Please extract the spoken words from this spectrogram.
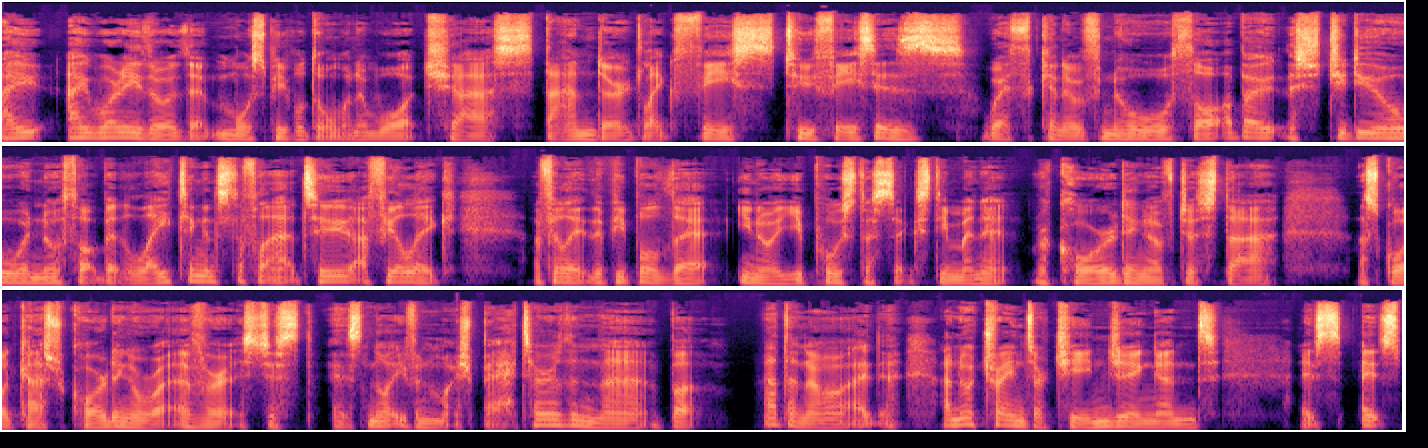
I, I worry though that most people don't want to watch a standard like face two faces with kind of no thought about the studio and no thought about the lighting and stuff like that too. I feel like I feel like the people that you know you post a sixty minute recording of just a, a squadcast recording or whatever. It's just it's not even much better than that. But I don't know. I I know trends are changing and it's it's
